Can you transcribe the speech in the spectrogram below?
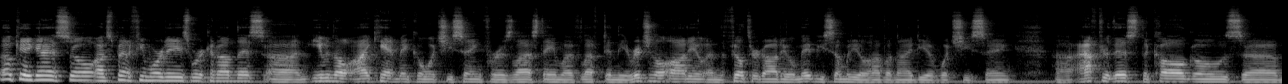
Okay, guys, so I've spent a few more days working on this, uh, and even though I can't make out what she's saying for his last name, I've left in the original audio and the filtered audio. Maybe somebody will have an idea of what she's saying. Uh, after this, the call goes uh,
